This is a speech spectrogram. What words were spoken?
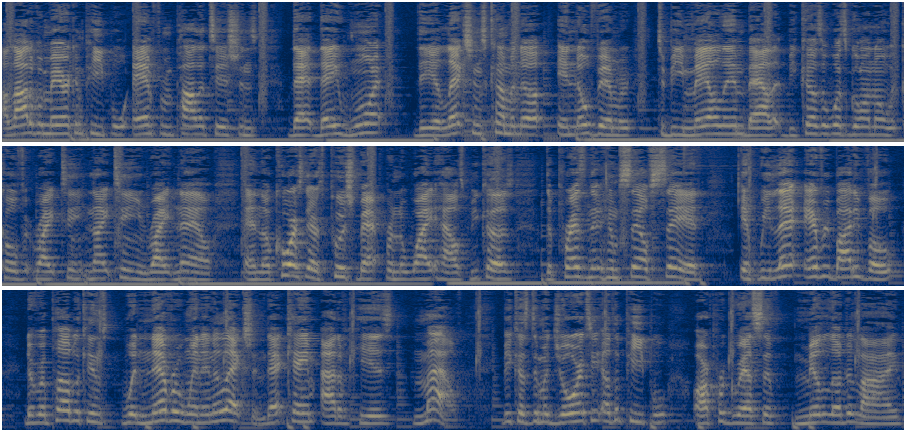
a lot of American people and from politicians that they want the elections coming up in November to be mail-in ballot because of what's going on with COVID-19 right now. And of course, there's pushback from the White House because the president himself said if we let everybody vote, the Republicans would never win an election. That came out of his mouth because the majority of the people are progressive, middle of the line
